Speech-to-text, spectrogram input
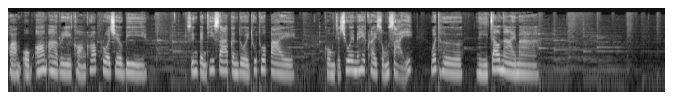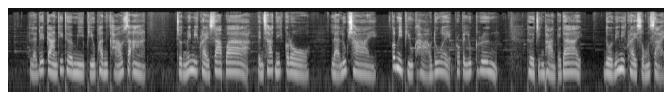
ความโอบอ้อมอารีของครอบครัวเชลบี ซึ่งเป็นที่ทราบกันโดยทั่วๆไป คงจะช่วยไม่ให้ใครสงสัย ว่าเธอหนีเจ้านายมา และด้วยการที่เธอมีผิวพรรณขาวสะอาด จนไม่มีใครทราบว่าเป็นชาตินิโกร และลูกชาย ก็มีผิวขาวด้วย เพราะเป็นลูกครึ่ง เธอจึงผ่านไปได้ โดยไม่มีใครสงสัย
